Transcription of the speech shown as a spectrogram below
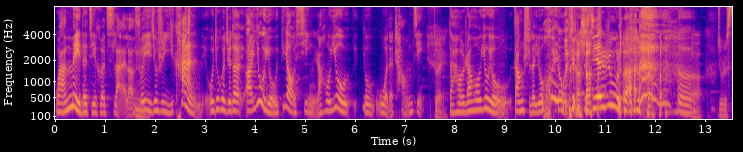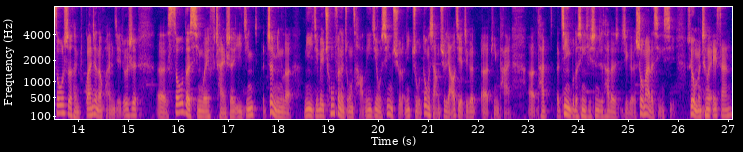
完美的结合起来了，所以就是一看我就会觉得啊，又有调性，然后又有我的场景，对，然后然后又有当时的优惠，我就直接入了，嗯。就是搜是很关键的环节，就是呃搜的行为产生已经证明了你已经被充分的种草，你已经有兴趣了，你主动想去了解这个呃品牌，呃它进一步的信息，甚至它的这个售卖的信息，所以我们称为 A 三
